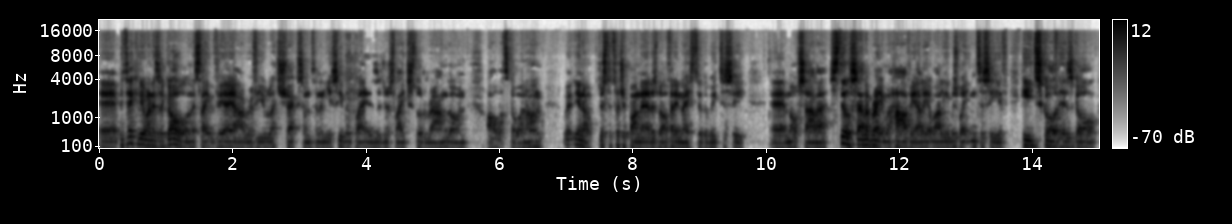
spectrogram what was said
uh, particularly when it's a goal and it's like VAR review, let's check something, and you see the players are just like stood around going, "Oh, what's going on?" You know, just to touch upon there as well, very nice through the week to see uh, Mo Salah still celebrating with Harvey Elliott while he was waiting to see if he'd scored his goal.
